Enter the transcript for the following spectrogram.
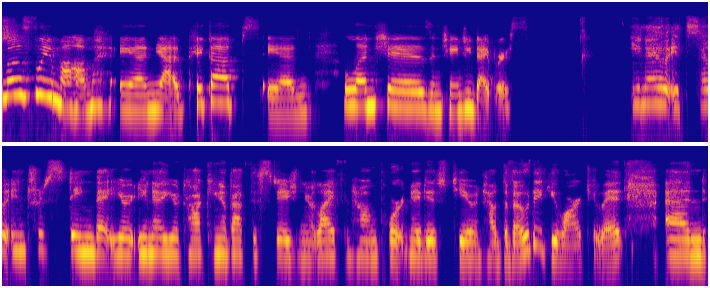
Mostly mom. And yeah, pickups and lunches and changing diapers you know it's so interesting that you're you know you're talking about this stage in your life and how important it is to you and how devoted you are to it and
